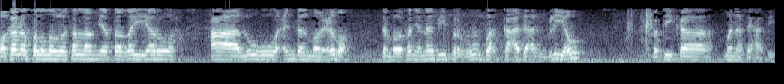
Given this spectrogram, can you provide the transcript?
Wa kana sallallahu alaihi wasallam yataghayyaru haluhu 'inda al-mau'izah dan bahwasanya Nabi berubah keadaan beliau ketika menasehati.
